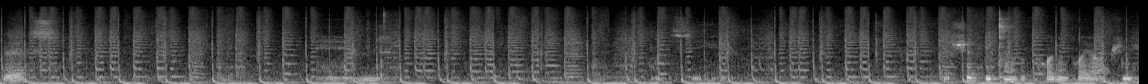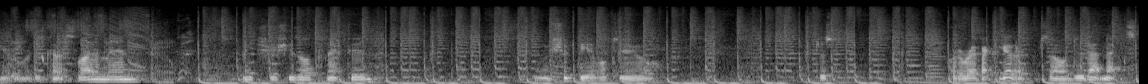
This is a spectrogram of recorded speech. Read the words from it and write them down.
this. And let's see. Should be kind of a plug and play option here. We're just gonna slide them in, make sure she's all connected, and we should be able to just put it right back together. So do that next.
